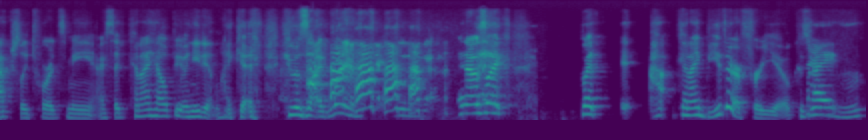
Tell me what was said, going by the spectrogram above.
actually towards me. I said, "Can I help you?" And he didn't like it. He was like, "Wait a minute," and I was like, "But eh, how, can I be there for you? Because Right. you're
